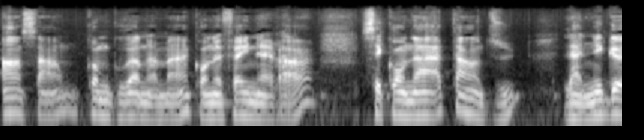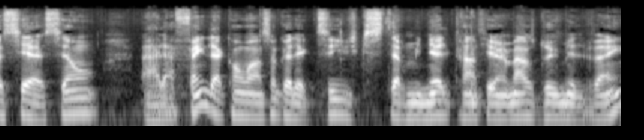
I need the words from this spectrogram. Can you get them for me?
ensemble, comme gouvernement, qu'on a fait une erreur, c'est qu'on a attendu la négociation à la fin de la convention collective qui se terminait le 31 mars 2020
